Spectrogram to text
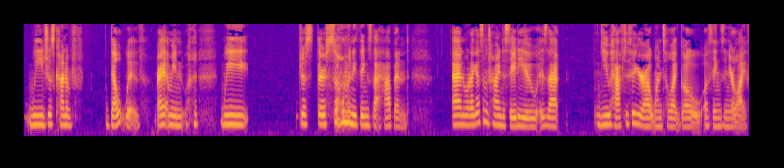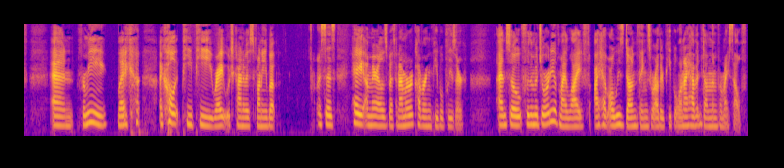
we just kind of dealt with, right? I mean, we just, there's so many things that happened. And what I guess I'm trying to say to you is that you have to figure out when to let go of things in your life. And for me, like I call it PP, right? Which kind of is funny, but it says, Hey, I'm Mary Elizabeth and I'm a recovering people pleaser. And so for the majority of my life, I have always done things for other people and I haven't done them for myself.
